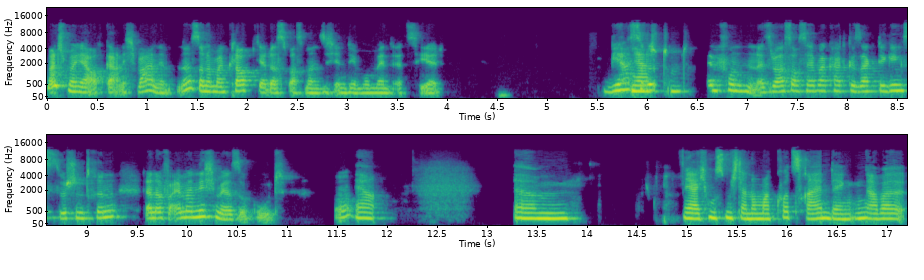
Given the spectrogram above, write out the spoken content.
manchmal ja auch gar nicht wahrnimmt, ne? sondern man glaubt ja das, was man sich in dem Moment erzählt. Wie hast ja, du das stimmt. empfunden? Also du hast auch selber gerade gesagt, dir ging es zwischendrin dann auf einmal nicht mehr so gut. Hm? Ja. Ähm, ja, ich muss mich da nochmal kurz reindenken, aber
